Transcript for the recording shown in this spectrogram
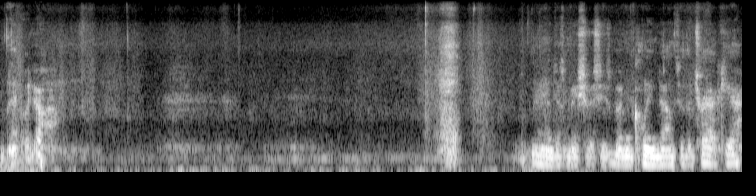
There we go. And just make sure she's good and clean down through the track here.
